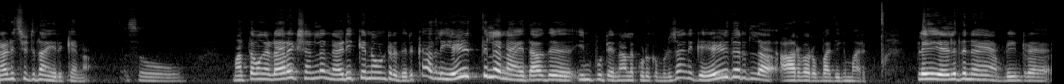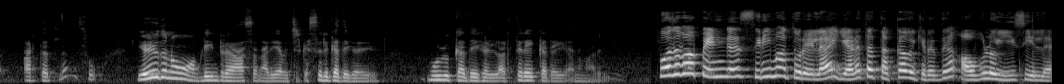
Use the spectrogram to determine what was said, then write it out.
நடிச்சிட்டு தான் இருக்கேன் நான். ஸோ மற்றவங்க டைரெக்ஷனில் நடிக்கணுன்றது இருக்குது அதில் எழுத்தில் நான் ஏதாவது இன்புட் என்னால் கொடுக்க முடிஞ்சா எனக்கு எழுதுறதுல ஆர்வம் ரொம்ப அதிகமாக இருக்குது ப்ளே எழுதினேன் அப்படின்ற அர்த்தத்தில் ஸோ எழுதணும் அப்படின்ற ஆசை நிறையா வச்சுருக்கேன். சிறுகதைகள் முழு கதைகள் திரைக்கதை அந்த மாதிரி. பொதுவாக பெண்கள் சினிமா துறையில் இடத்த தக்க வைக்கிறது அவ்வளோ ஈஸி இல்லை.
